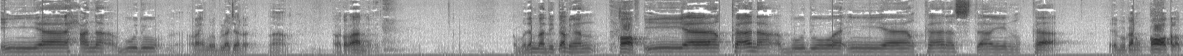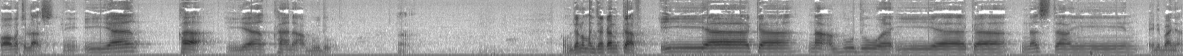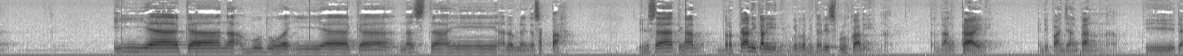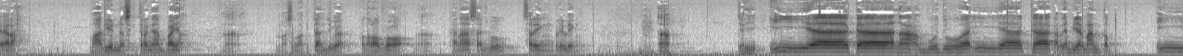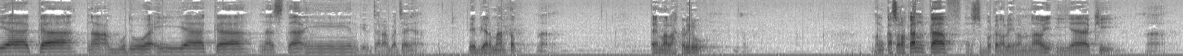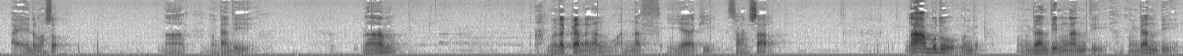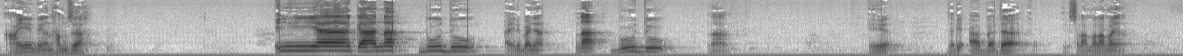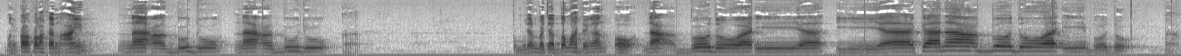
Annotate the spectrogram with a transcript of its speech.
Iya hana budu orang yang baru belajar nah Al-Quran ini. Kemudian nanti kaf dengan qaf. kana budu wa kana nasta'in ka. Jadi bukan qa kalau qa jelas. Ini iya kana budu. Nah. Kemudian memanjangkan kaf. Iyyaka na'budu wa iyyaka nasta'in. Ini banyak. Iyyaka na'budu wa iyyaka nasta'in. Ada benarnya saktah. Ini saya dengar berkali-kali ini, mungkin lebih dari 10 kali. Nah, tentang K ini yang dipanjangkan nah, di daerah Madiun dan sekitarnya banyak. Nah, masuk Makitan juga, Ponorogo. Nah, karena saya dulu sering keliling. Nah, jadi iyyaka na'budu wa iyyaka katanya biar mantep. Iyyaka na'budu wa iyyaka nasta'in. Gitu cara bacanya. Dia biar mantep. Nah. Tapi malah keliru. Mengkasrahkan kaf yang disebutkan oleh Imam Nawawi iyyaki. Nah, ayat ini termasuk nah mengganti Nah, melekat dengan muannas iyyaki salah besar. Na'budu mengganti menganti mengganti. Ain dengan hamzah. Iyyaka na'budu. Nah, ini banyak. Na'budu. Nah. Iya. Jadi abada. Selama-lamanya. Mengkolkolahkan ain. Na'budu na'budu. Nah, Kemudian baca dhammah dengan oh na'budu wa iya iyyaka na'budu wa ibudu. Nah.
